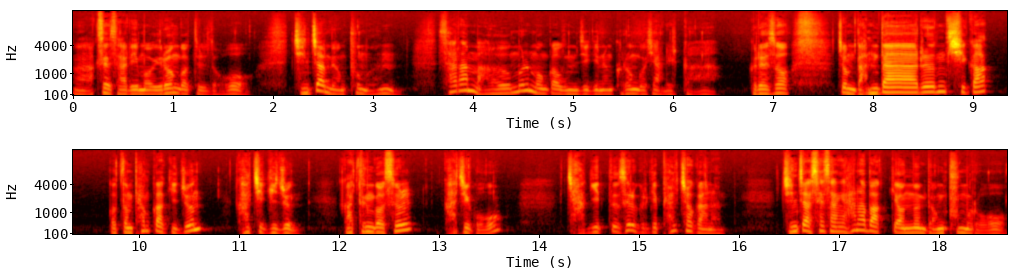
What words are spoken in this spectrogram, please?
어, 악세사리 뭐 이런 것들도 진짜 명품은 사람 마음을 뭔가 움직이는 그런 것이 아닐까. 그래서 좀 남다른 시각, 어떤 평가 기준, 가치 기준 같은 것을 가지고 자기 뜻을 그렇게 펼쳐가는 진짜 세상에 하나밖에 없는 명품으로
